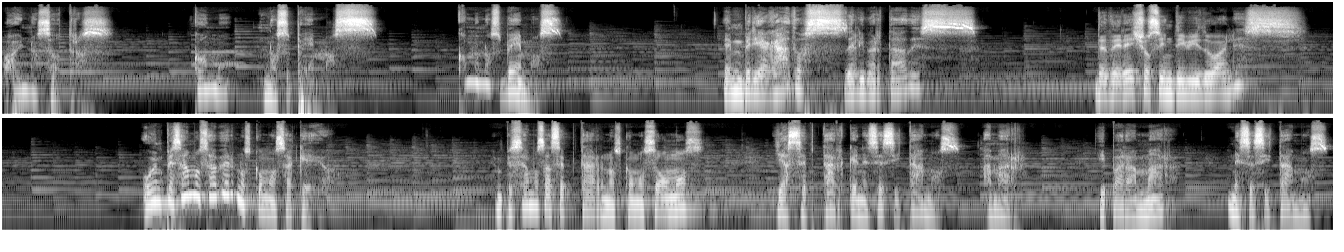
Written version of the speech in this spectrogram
Hoy nosotros, ¿cómo nos vemos? ¿Cómo nos vemos? ¿Embriagados de libertades? ¿De derechos individuales? ¿O empezamos a vernos como saqueo? empezamos a aceptarnos como somos y aceptar que necesitamos amar. Y para amar necesitamos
